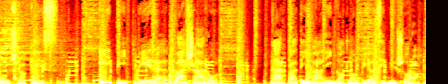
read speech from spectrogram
kulcsra kész. Épít, bérel, vásárol. Kárpát Iván ingatlan piaci műsora.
